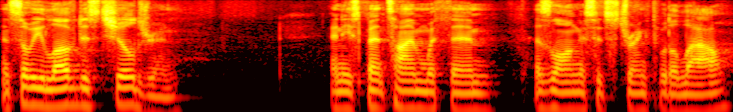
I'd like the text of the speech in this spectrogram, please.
And so he loved his children, and he spent time with them as long as his strength would allow.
